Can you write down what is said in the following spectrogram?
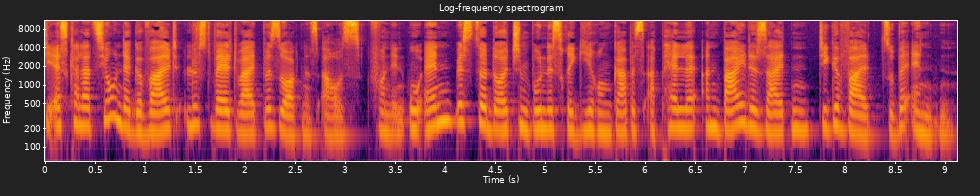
Die Eskalation der Gewalt löst weltweit Besorgnis aus. Von den UN bis zur deutschen Bundesregierung gab es Appelle an beide Seiten, die Gewalt zu beenden.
